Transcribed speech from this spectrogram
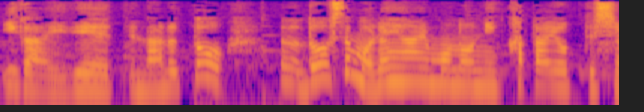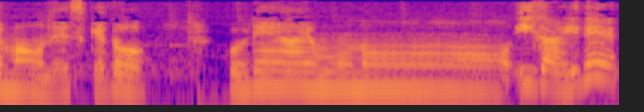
以外でってなると、どうしても恋愛ものに偏ってしまうんですけど、恋愛もの以外で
